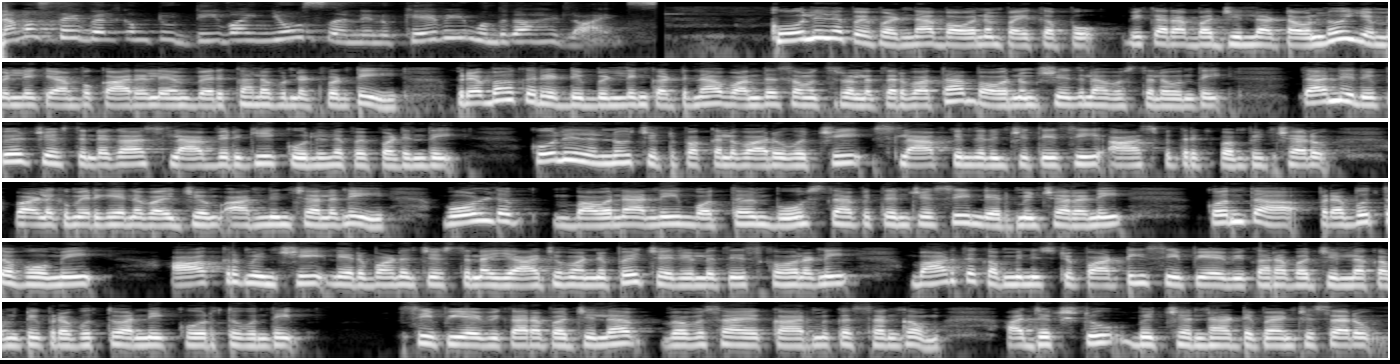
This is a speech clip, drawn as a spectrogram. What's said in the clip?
నమస్తే welcome to DY news నేను KV ముందుగా హెడ్లైన్స్. కూలీలపై పడిన భవనం పైకప్పు. వికారాబాద్ జిల్లా టౌన్లో ఎమ్మెల్యే క్యాంపు కార్యాలయం వెనకాల ఉన్నటువంటి ప్రభాకర్ రెడ్డి బిల్డింగ్ కట్టిన వంద సంవత్సరాల తర్వాత భవనం శిథిలావస్థలో ఉంది. దాన్ని రిపేర్ చేస్తుండగా స్లాబ్ విరిగి కూలీలపై పడింది. కూలీలను చుట్టుపక్కల వారు వచ్చి స్లాబ్ కింద నుంచి తీసి ఆసుపత్రికి పంపించారు. వాళ్ళకు మెరుగైన వైద్యం అందించాలని ఓల్డ్ భవనాన్ని మొత్తం భూస్థాపితం చేసి నిర్మించాలని కొంత ప్రభుత్వ భూమి ఆక్రమించి నిర్మాణం చేస్తున్న యాజమాన్యంపై చర్యలు తీసుకోవాలని భారత కమ్యూనిస్టు పార్టీ సిపిఐ వికారాబాద్ జిల్లా కమిటీ ప్రభుత్వాన్ని కోరుతూ ఉంది. సిపిఐ వికారాబాద్ జిల్లా వ్యవసాయ కార్మిక సంఘం అధ్యక్షుడు బిచ్చన్న డిమాండ్ చేశారు.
